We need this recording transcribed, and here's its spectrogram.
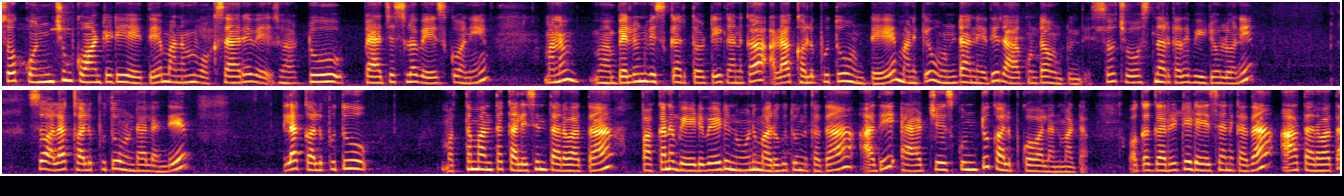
సో కొంచెం క్వాంటిటీ అయితే మనం ఒకసారి వే టూ ప్యాచెస్లో వేసుకొని మనం బెలూన్ విస్కర్ తోటి కనుక అలా కలుపుతూ ఉంటే మనకి ఉండ అనేది రాకుండా ఉంటుంది. సో చూస్తున్నారు కదా వీడియోలోని? సో అలా కలుపుతూ ఉండాలండి. ఇలా కలుపుతూ మొత్తం అంతా కలిసిన తర్వాత పక్కన వేడివేడి నూనె మరుగుతుంది కదా అది యాడ్ చేసుకుంటూ కలుపుకోవాలన్నమాట. ఒక గరిటెడ్ వేసాను కదా ఆ తర్వాత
